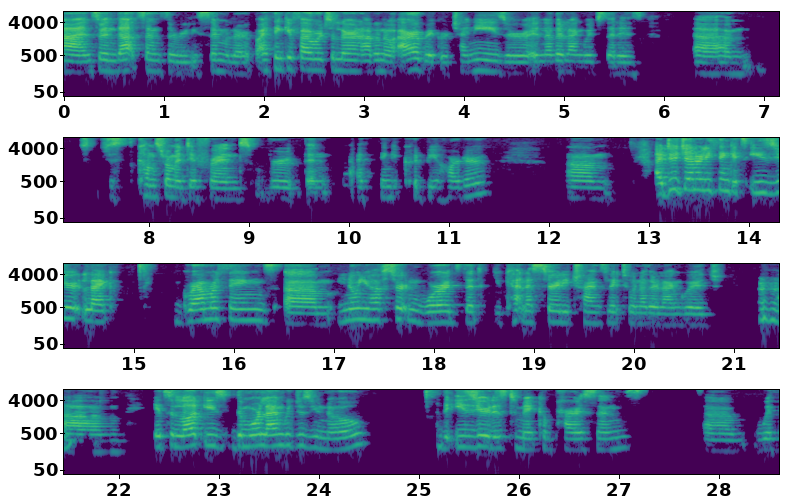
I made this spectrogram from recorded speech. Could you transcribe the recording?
and so in that sense they're really similar. But i think if i were to learn i don't know arabic or chinese or another language that is um, just comes from a different root then i think it could be harder. Um, i do generally think it's easier like grammar things um, you know when you have certain words that you can't necessarily translate to another language Mhm. um, it's a lot easier the more languages you know the easier it is to make comparisons uh, with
